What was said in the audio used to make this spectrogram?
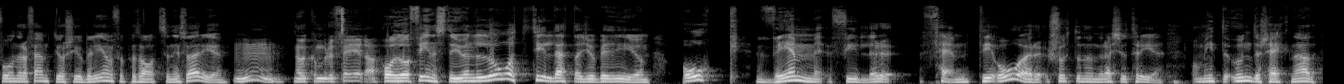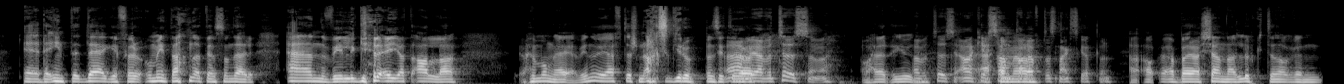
250-årsjubileum för potatisen i Sverige. Mm. Hur kommer du fira? Och då finns det ju en låt till detta jubileum. Och vem fyller 50 år 1723? Om inte undertecknad är det inte läge för, om inte annat en sån där Anvil-grej att alla... Hur många är vi nu i eftersnacksgruppen? Sitter Ja, vi är över tusen va? Åh herregud. Över tusen. Jag Arkivsamtal kommer- efter snacksgruppen. Jag- Jag börjar känna lukten av en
